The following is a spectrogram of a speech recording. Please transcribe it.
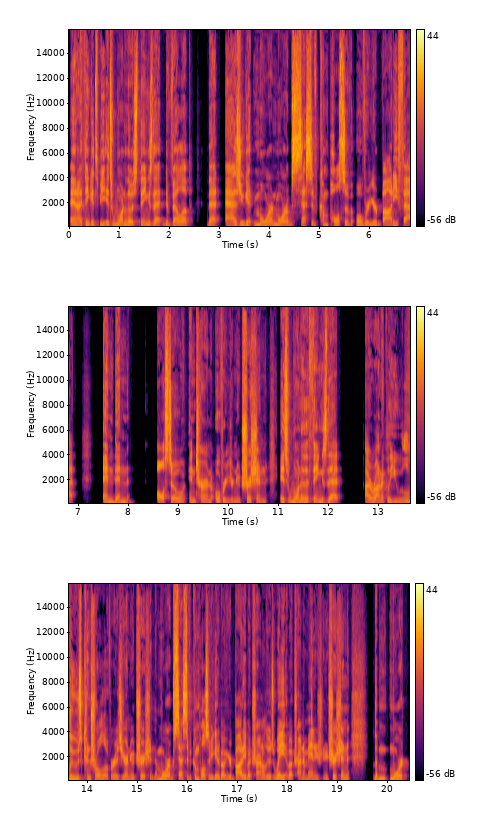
And I think it's it's one of those things that develop that as you get more and more obsessive compulsive over your body fat and then also in turn over your nutrition it's one of the things that ironically you lose control over is your nutrition. The more obsessive compulsive you get about your body about trying to lose weight about trying to manage your nutrition the more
